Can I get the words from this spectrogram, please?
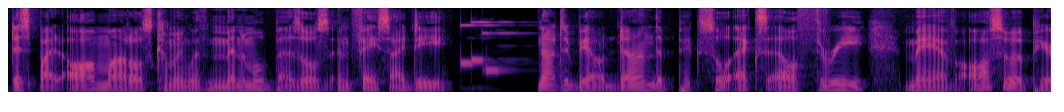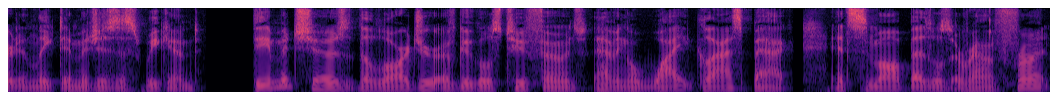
despite all models coming with minimal bezels and Face ID. Not to be outdone, the Pixel XL3 may have also appeared in leaked images this weekend. The image shows the larger of Google's two phones having a white glass back and small bezels around front,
